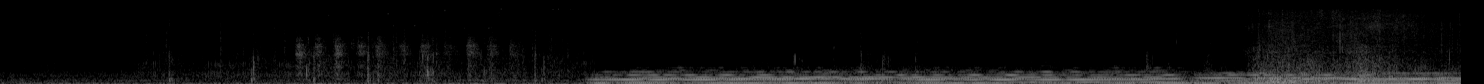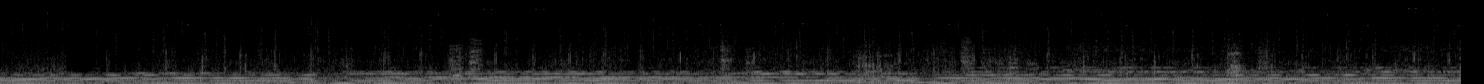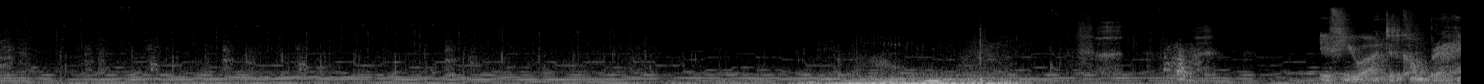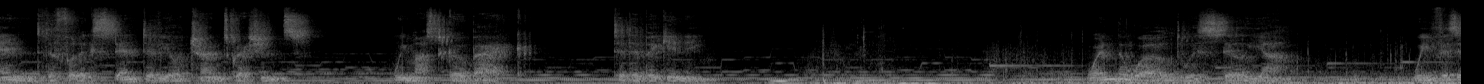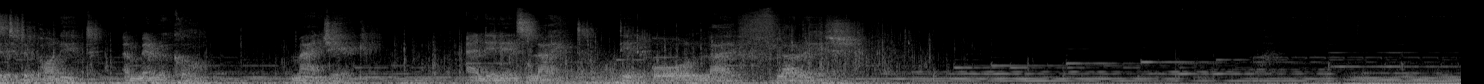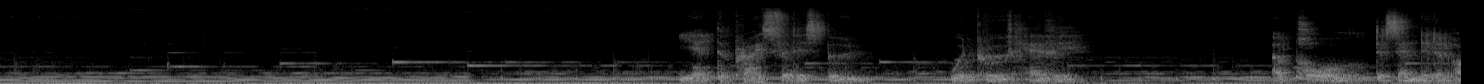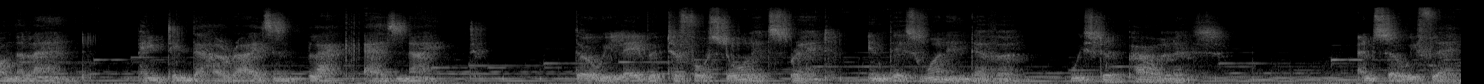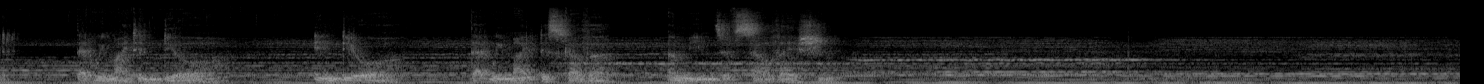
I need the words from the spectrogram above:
Transgressions, we must go back to the beginning. When the world was still young, we visited upon it a miracle, magic, and in its light did all life flourish. For this boon would prove heavy. A pall descended upon the land, painting the horizon black as night. Though we labored to forestall its spread, in this one endeavor we stood powerless. And so we fled, that we might endure, endure, that we might discover a means of salvation.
